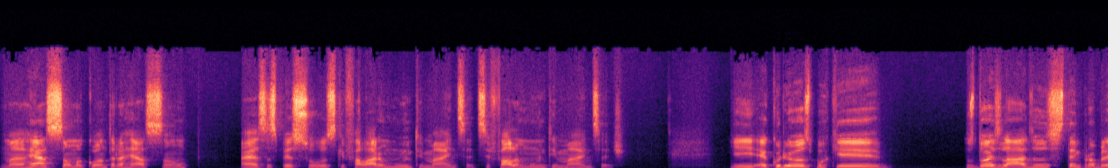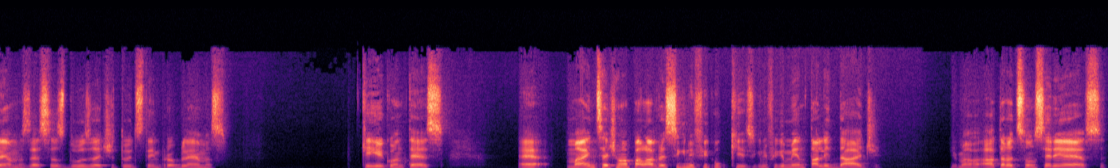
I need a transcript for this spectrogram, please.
uma reação, uma contra-reação a essas pessoas que falaram muito em mindset, se fala muito em mindset. E é curioso porque os dois lados têm problemas, essas duas atitudes têm problemas. O que, que acontece? É, mindset é uma palavra que significa o quê? Significa mentalidade. A tradução seria essa.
